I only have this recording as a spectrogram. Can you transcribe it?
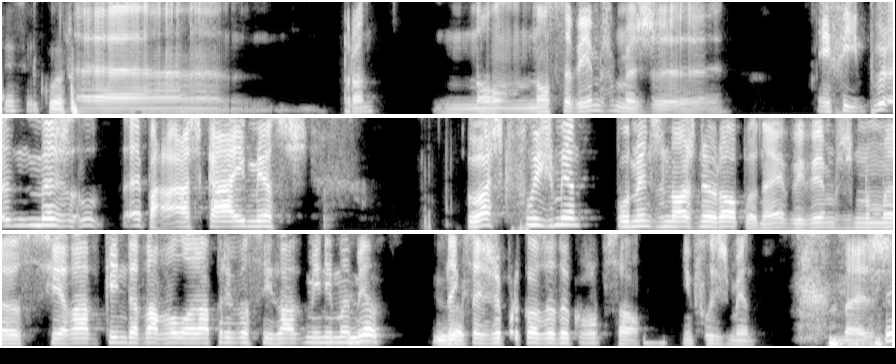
Sim, sim, claro. Ah, pronto, não, não sabemos, mas ah, enfim, mas epá, acho que há imensos. Eu acho que felizmente, pelo menos nós na Europa, né, vivemos numa sociedade que ainda dá valor à privacidade minimamente, Exato, nem que exato. seja por causa da corrupção, infelizmente. Mas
